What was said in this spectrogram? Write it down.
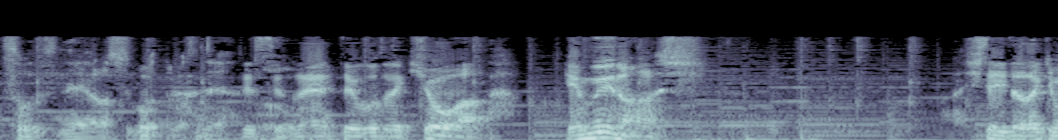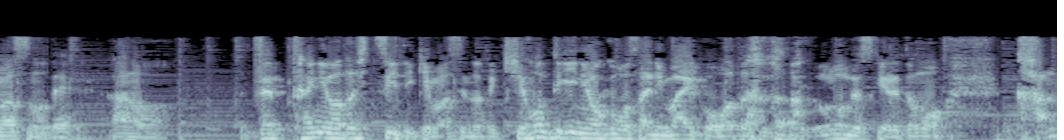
そうですね、やらせてもらってますね。ですよね。ということで今日は MA の話していただきますので、あの、絶対に私ついていけませんので、基本的に大久保さんにマイクをお渡ししたいと思うんですけれども、簡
